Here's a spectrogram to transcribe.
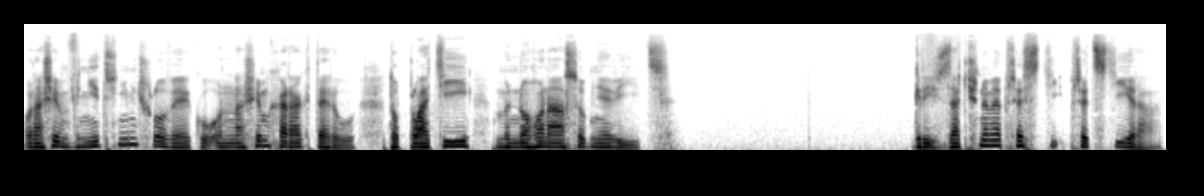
o našem vnitřním člověku, o našem charakteru, to platí mnohonásobně víc. Když začneme předstírat,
